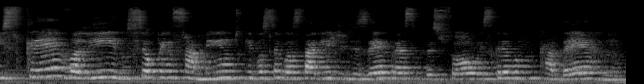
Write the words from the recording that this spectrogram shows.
Escreva ali no seu pensamento o que você gostaria de dizer para essa pessoa. Escreva num caderno.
